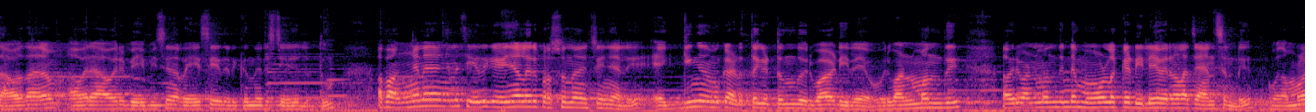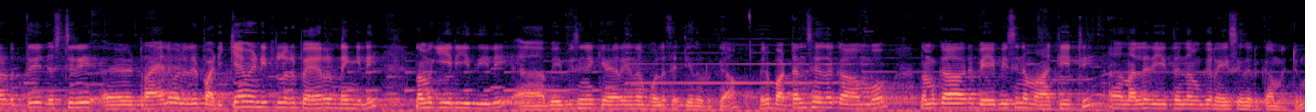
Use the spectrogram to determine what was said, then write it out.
സാവധാനം അവർ ആ ഒരു ബേബീസിനെ റേസ് ചെയ്തെടുക്കുന്ന ഒരു സ്റ്റേജിലെത്തും അപ്പോൾ അങ്ങനെ അങ്ങനെ ചെയ്ത് കഴിഞ്ഞാലൊരു പ്രശ്നം എന്ന് വെച്ച് കഴിഞ്ഞാൽ എഗ്ഗിങ് നമുക്ക് അടുത്ത് കിട്ടുന്നത് ഒരുപാട് ഡിലേ ആവും. ഒരു വൺ മന്ത് ഒരു വൺ മന്തിന്റെ മുകളിലൊക്കെ ഡിലേ വരാനുള്ള ചാൻസ് ഉണ്ട്. അപ്പോൾ നമ്മളടുത്ത് ജസ്റ്റ് ഒരു ട്രയൽ പോലെ ഒരു പഠിക്കാൻ വേണ്ടിയിട്ടുള്ളൊരു പെയർ ഉണ്ടെങ്കിൽ നമുക്ക് ഈ രീതിയിൽ ബേബീസിനെ കെയർ ചെയ്യുന്ന പോലെ സെറ്റ് ചെയ്ത് കൊടുക്കുക. ഒരു ബട്ടൺ സൈസൊക്കെ ആകുമ്പോൾ നമുക്ക് ആ ഒരു ബേബീസിനെ മാറ്റിയിട്ട് നല്ല രീതിയിൽ തന്നെ നമുക്ക് റേസ് ചെയ്തെടുക്കാൻ പറ്റും.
